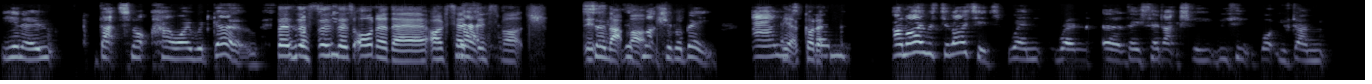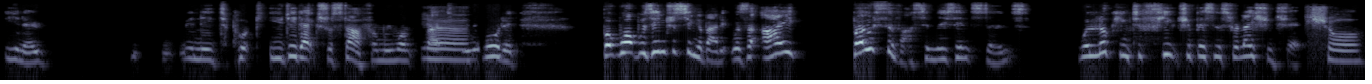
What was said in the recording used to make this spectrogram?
you know, that's not how I would go. There's there's, there's honor there. I've said Yeah. this much. It's so that much. much it'll be. And Yeah, got it. um, and I was delighted when when uh, they said actually we think what you've done, you know, you need to put you did extra stuff and we want that to be rewarded. But what was interesting about it was that I, both of us in this instance, were looking to future business relationships Sure.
